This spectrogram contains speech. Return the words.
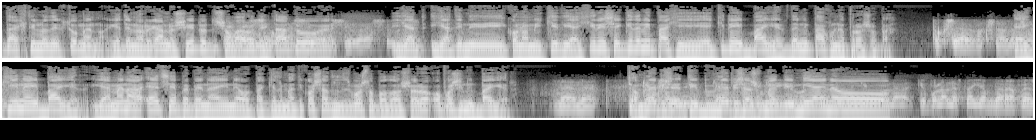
δαχτυλοδεικτούμενο. Για την οργάνωσή του, τη σοβαρότητά Ε, σίγουρα, του, σίγουρα, σίγουρα, σίγουρα. Για, για την οικονομική διαχείριση. Εκεί δεν υπάρχει. Εκεί είναι η μπάγκερ, δεν υπάρχουν πρόσωπα. Το ξέρω, το ξέρω. το ξέρω. Εκεί είναι η μπάγκερ. Για μένα έτσι έπρεπε να είναι ο επαγγελματικός αθλητισμός στο ποδόσφαιρο, όπως είναι η μπάγκερ. Ναι, ναι. Τον βλέπεις, Και την αυτό- βλέπεις, και ας αυτό πούμε, και τη εγώ μία δεν είναι βλέπω ο- Και πολλά, και πολλά λεφτά για μεταγραφές.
